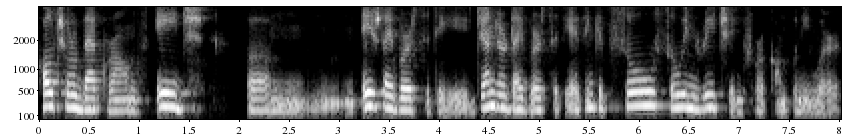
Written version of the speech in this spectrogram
cultural backgrounds, age, um, age diversity, gender diversity, I think it's so so enriching for a company where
